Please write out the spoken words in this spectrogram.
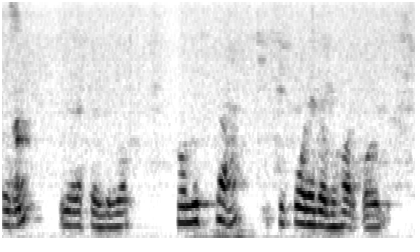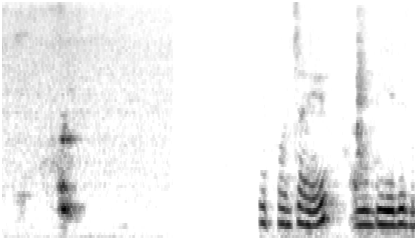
করে দেবো। হলুদটা একটু পরে ব্যবহার করব। এ পর্যায়ে আমি দিয়ে দিব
